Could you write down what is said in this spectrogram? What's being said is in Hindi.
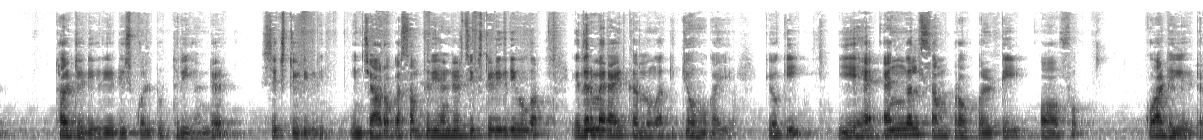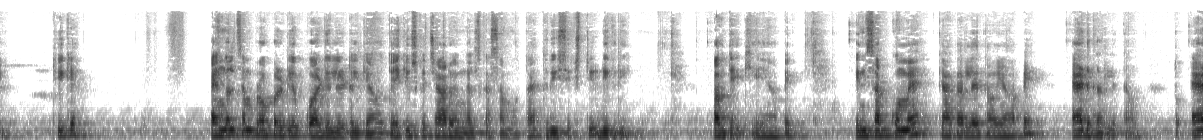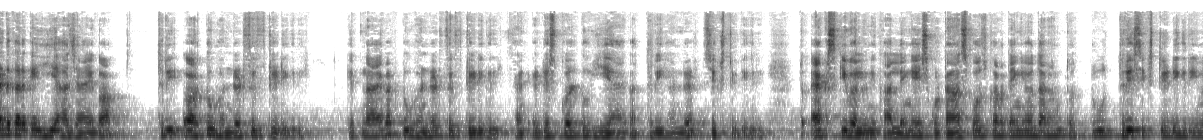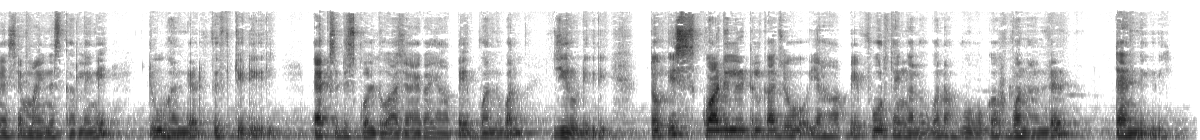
thirty degree it is equal to three hundred sixty degree इन चारों का sum three hundred sixty degree होगा। इधर मैं राइट कर लूँगा कि क्यों होगा ये? क्योंकि ये है angle sum property of quadrilateral ठीक है? Angle sum property of quadrilateral क्या होता है कि उसके चारों एंगल्स का सम होता है 360 डिग्री अब देखिए यहाँ पे। इन सबको मैं क्या कर लेता हूँ? यहाँ पे ऐड कर लेता हूँ। ऐड करके ये आ जाएगा three two hundred fifty degree कितना आएगा? 250 degree and it is equal to ये आएगा 360 डिग्री तो x की वैल्यू निकाल लेंगे, इसको ट्रांसपोज कर देंगे उधर हम तो टू थ्री सिक्सटी डिग्री में से माइनस कर लेंगे 250 degree x is equal to आ जाएगा यहाँ पे 110 डिग्री तो इस क्वाड्रिलेटरल का जो यहाँ पे फोर्थ एंगल होगा ना, वो होगा 110 डिग्री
